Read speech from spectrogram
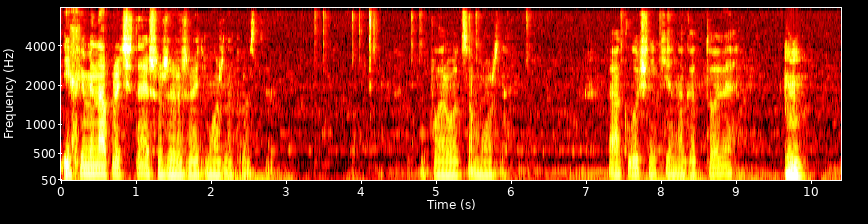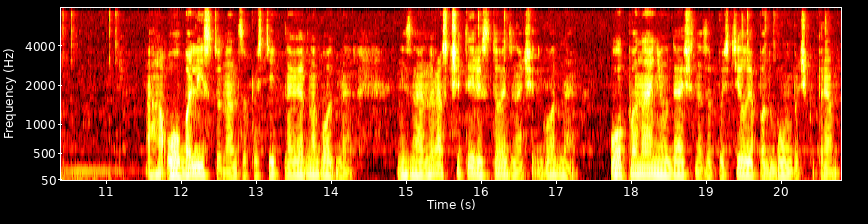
их имена прочитаешь, уже ржать можно просто. Упороться можно. Так, лучники на готове. ага, о, баллисту надо запустить, наверное, годная. Не знаю, ну раз 4 стоит, значит годная. Опа, она неудачно запустил я под бомбочку прям.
